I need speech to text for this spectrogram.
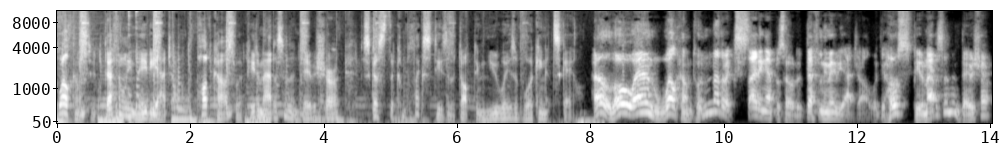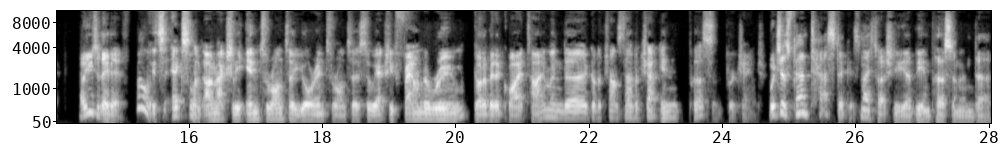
Welcome to Definitely Maybe Agile, the podcast where Peter Maddison and David Sharrock discuss the complexities of adopting new ways of working at scale. Hello and welcome to another exciting episode of Definitely Maybe Agile with your hosts, Peter Maddison and David Sharrock. How are you today, Dave? Oh, it's excellent. I'm actually in Toronto. You're in Toronto. So we actually found a room, got a bit of quiet time, and uh, got a chance to have a chat in person for a change. Which is fantastic. It's nice to actually uh, be in person and uh,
